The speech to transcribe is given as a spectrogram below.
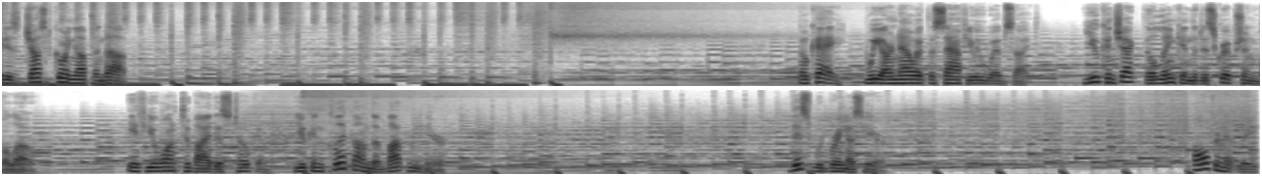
It is just going up and up. Okay, we are now at the SAFU website. You can check the link in the description below. If you want to buy this token, you can click on the button here. This would bring us here. Alternately,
